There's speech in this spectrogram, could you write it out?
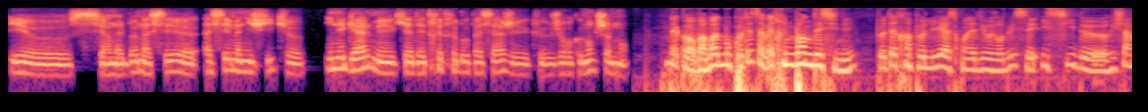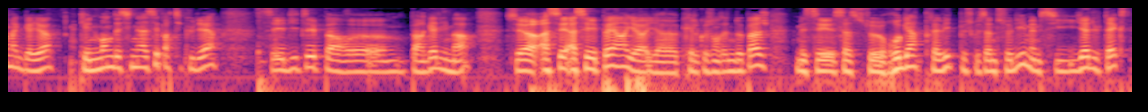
Et euh, c'est un album assez, assez magnifique, euh, inégal, mais qui a des très très beaux passages et que je recommande chaudement. D'accord, bah moi de mon côté ça va être une bande dessinée, peut-être un peu liée à ce qu'on a dit aujourd'hui, c'est ici de Richard McGuire, qui est une bande dessinée assez particulière, c'est édité par, euh, par Gallimard, c'est assez, assez épais, hein, il, y a, il y a quelques centaines de pages, mais ça se regarde très vite puisque ça ne se lit, même s'il y a du texte,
